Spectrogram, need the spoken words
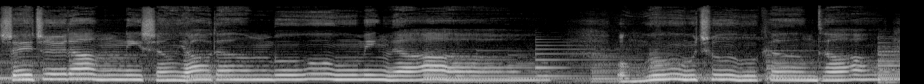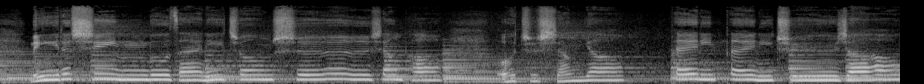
谁知道你想要的不明了。我无处可逃，你的心不在，你总是想跑。我只想要陪你陪你去找，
